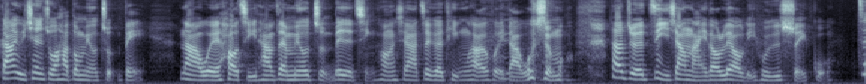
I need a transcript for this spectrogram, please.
刚刚于倩说她都没有准备，那我也好奇她在没有准备的情况下，这个题目她会回答我什么？她觉得自己像哪一道料理或者是水果？这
